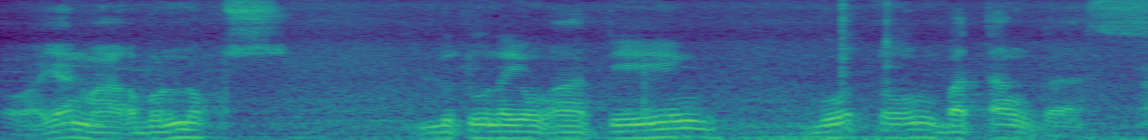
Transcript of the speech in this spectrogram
o ayan mga kabunoks luto na yung ating gotong Batangas.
